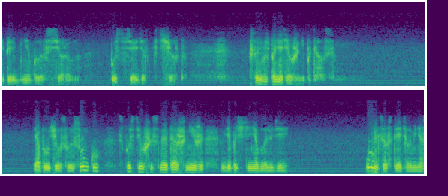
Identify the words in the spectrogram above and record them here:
теперь мне было все равно. Пусть все идет к черту. Что-нибудь понять я уже не пытался. Я получил свою сумку, спустившись на этаж ниже, где почти не было людей. Улица встретила меня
